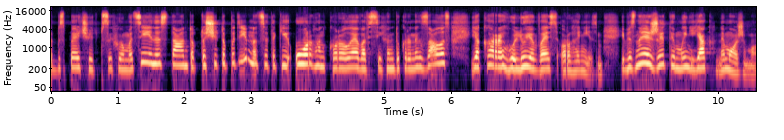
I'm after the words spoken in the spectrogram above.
забезпечують психоемоційний стан. Тобто щитоподібна це такий орган, королева всіх ендокринних залоз, яка регулює весь організм. І без неї жити ми ніяк не можемо.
